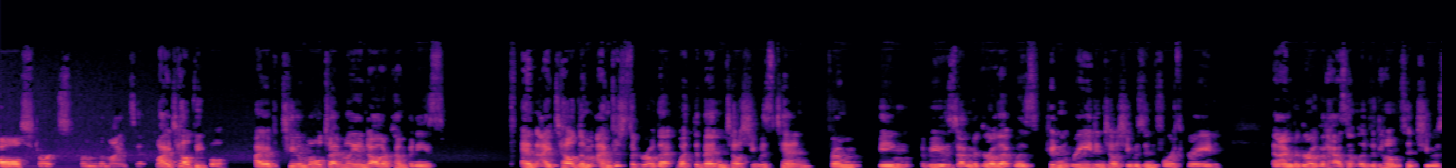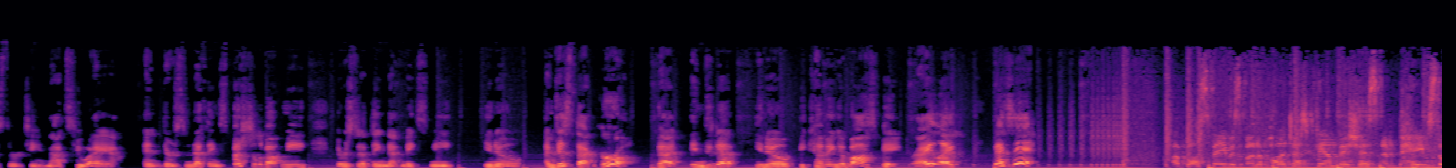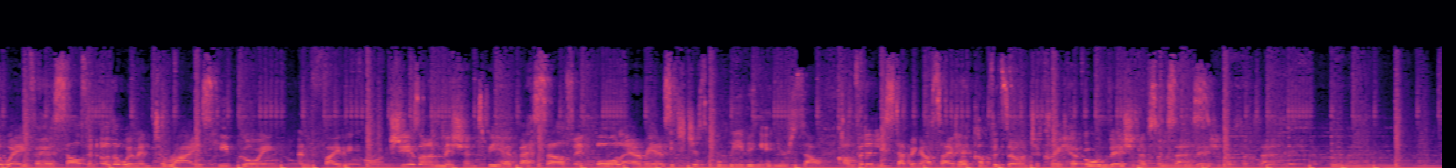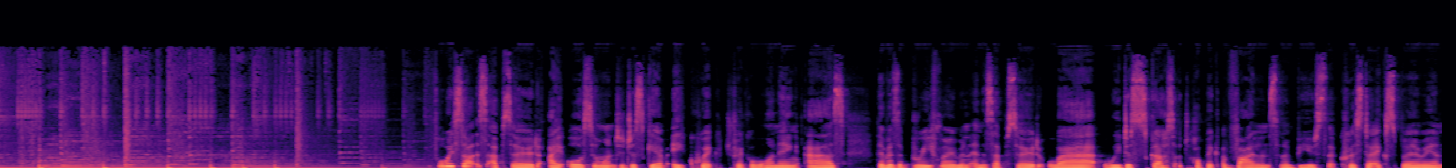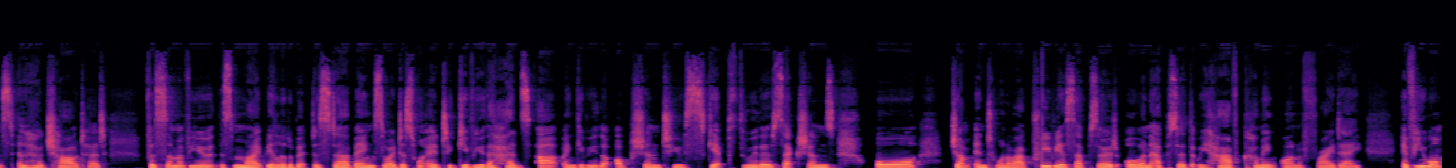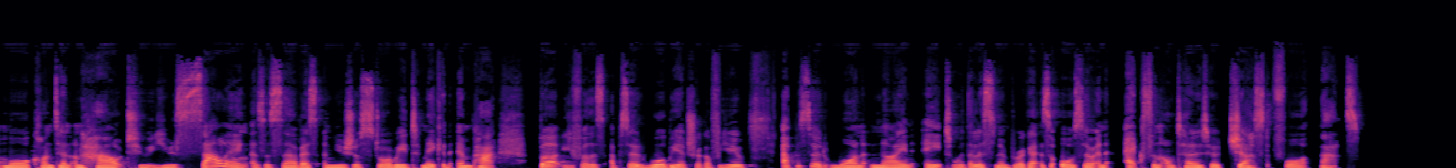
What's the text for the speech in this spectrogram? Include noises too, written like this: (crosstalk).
all starts from the mindset. I tell people I have two multi million dollar companies, and I tell them I'm just the girl that wet the bed until she was 10 from being abused. I'm the girl that was couldn't read until she was in fourth grade. And I'm the girl that hasn't lived at home since she was 13. That's who I am. And there's nothing special about me. There's nothing that makes me, you know, I'm just that girl that ended up, you know, becoming a boss babe, right? Like, that's it. A boss babe is unapologetically ambitious and paves the way for herself and other women to rise. Keep going and fighting on. She is on a mission to be her best self in all areas. It's just believing in yourself. Confidently stepping outside her comfort zone to create her own version of success. Version of success. Before we start this episode, I also want to just give a quick trigger warning as there is a brief moment in this episode where we discuss a topic of violence and abuse that Krista experienced in her childhood. For some of you, this might be a little bit disturbing. So I just wanted to give you the heads up and give you the option to skip through those sections or jump into one of our previous episodes or an episode that we have coming on Friday. If you want more content on how to use selling as a service and use your story to make an impact, but you feel this episode will be a trigger for you, episode 198 with the listener Brigger is also an excellent alternative just for that.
